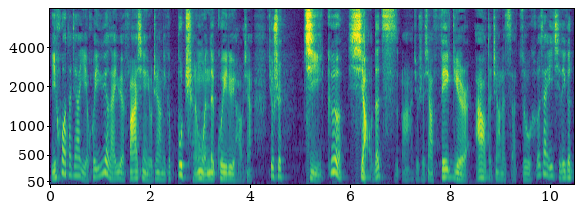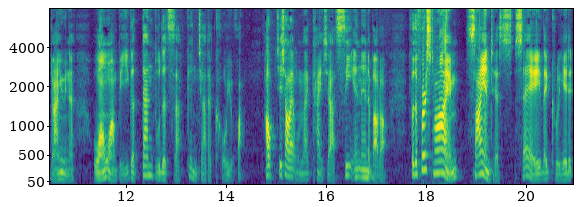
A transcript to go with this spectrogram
以后大家也会越来越发现有这样的一个不成文的规律，好像就是几个小的词啊，就是像 figure out 这样的词啊，组合在一起的一个短语呢，往往比一个单独的词啊更加的口语化。好，接下来我们来看一下 CNN 的报道。For the first time, scientists say they created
